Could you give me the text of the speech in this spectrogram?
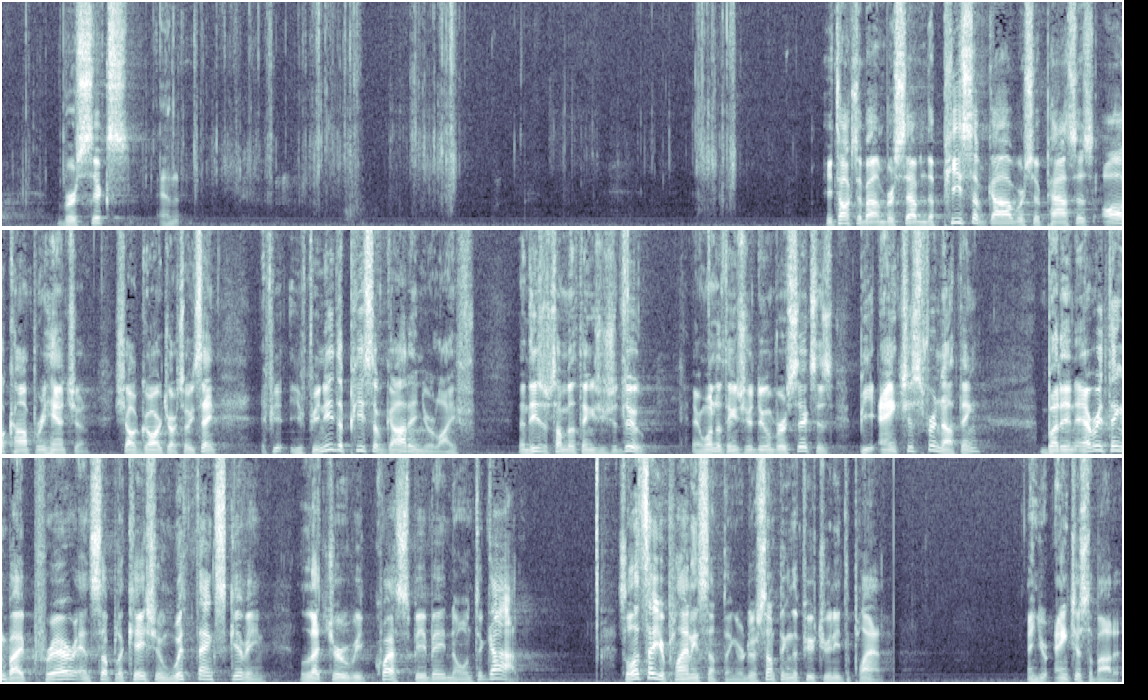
verse 6, and he talks about in verse 7 the peace of God which surpasses all comprehension shall guard your heart. So he's saying, if you, if you need the peace of God in your life, then these are some of the things you should do. And one of the things you do in verse 6 is be anxious for nothing, but in everything by prayer and supplication with thanksgiving, let your requests be made known to God. So let's say you're planning something, or there's something in the future you need to plan, and you're anxious about it.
